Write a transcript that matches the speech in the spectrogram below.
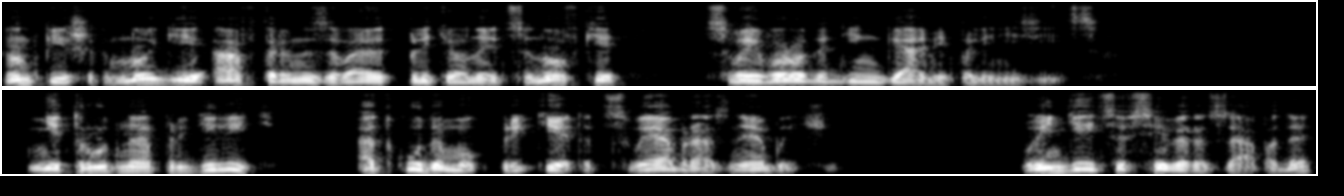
Он пишет, многие авторы называют плетеные циновки своего рода деньгами полинезийцев. Нетрудно определить, Откуда мог прийти этот своеобразный обычай? У индейцев северо-запада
